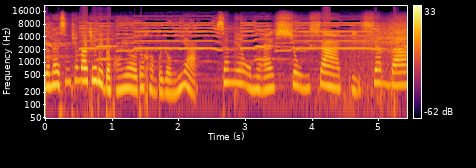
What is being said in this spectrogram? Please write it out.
有耐心听到这里的朋友都很不容易啊！下面我们来秀一下底线吧。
